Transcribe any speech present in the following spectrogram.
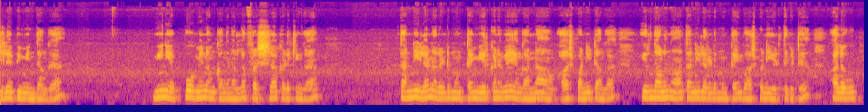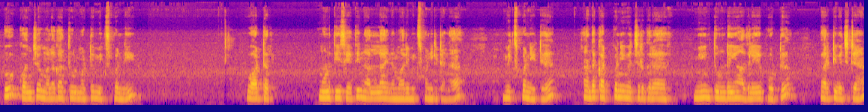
ஜிலேபி மீன் தாங்க மீன் எப்போவுமே நமக்கு அங்கே நல்லா ஃப்ரெஷ்ஷாக கிடைக்குங்க. தண்ணியில் நான் ரெண்டு மூணு டைம் ஏற்கனவே எங்கள் அண்ணா வாஷ் பண்ணிட்டாங்க. இருந்தாலும் நான் தண்ணியில் ரெண்டு மூணு டைம் வாஷ் பண்ணி எடுத்துக்கிட்டு அதில் உப்பு கொஞ்சம் மிளகாத்தூள் மட்டும் மிக்ஸ் பண்ணி வாட்டர் மூணுத்தையும் சேர்த்து நல்லா இந்த மாதிரி மிக்ஸ் பண்ணிக்கிட்டேங்க. மிக்ஸ் பண்ணிவிட்டு அந்த கட் பண்ணி வச்சுருக்கிற மீன் துண்டையும் அதிலேயே போட்டு வறட்டி வச்சுட்டேன்.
